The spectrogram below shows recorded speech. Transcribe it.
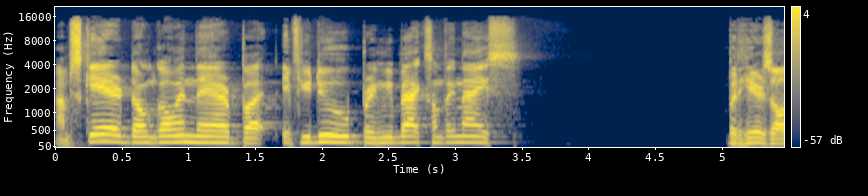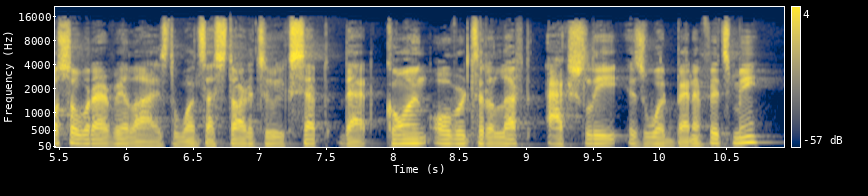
I'm scared, don't go in there, but if you do, bring me back something nice. But here's also what I realized once I started to accept that going over to the left actually is what benefits me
